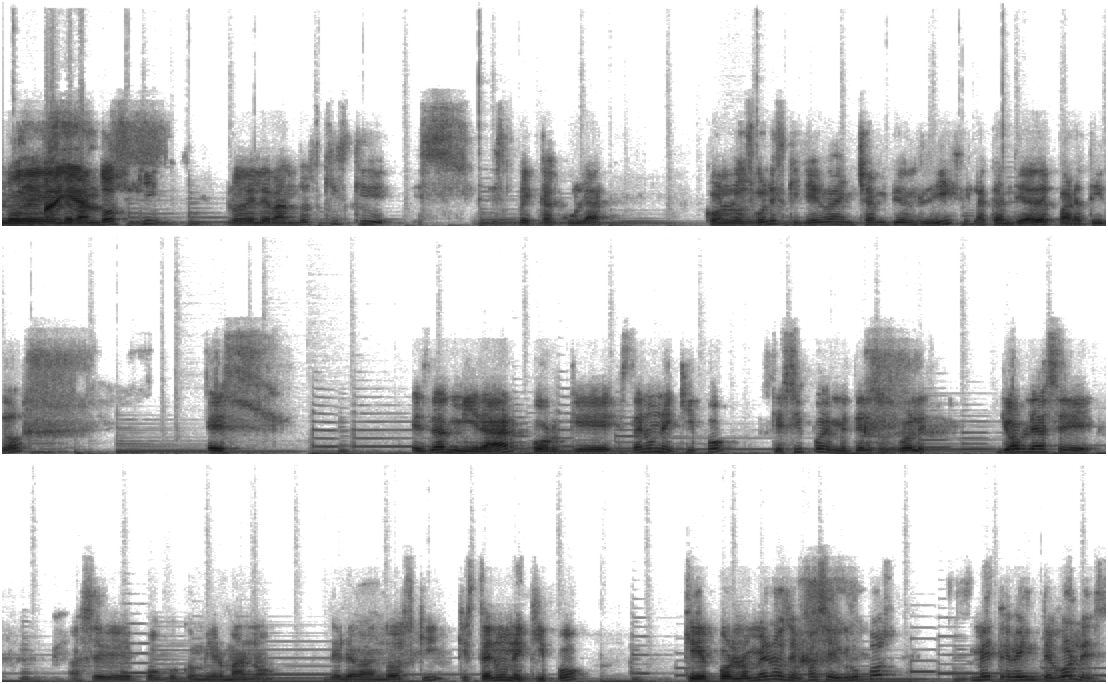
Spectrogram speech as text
Lo de Bayern. Lewandowski, lo de Lewandowski es que es espectacular. Con los goles que lleva en Champions League, la cantidad de partidos es, es de admirar porque está en un equipo que sí puede meter esos goles. Yo hablé hace, hace poco con mi hermano de Lewandowski, que está en un equipo que por lo menos en fase de grupos mete 20 goles.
